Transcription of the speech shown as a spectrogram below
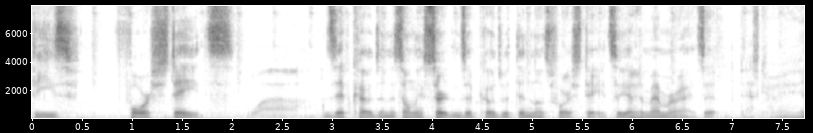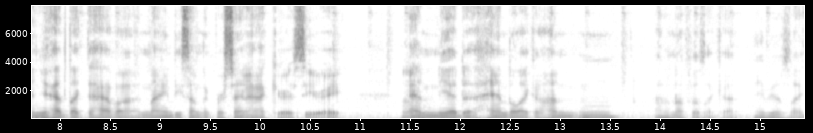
these four states Wow. zip codes, and it's only certain zip codes within those four states, so you have to memorize it, That's crazy. and you had like to have a ninety something percent accuracy rate. Oh. and you had to handle like a hundred. Mm, I don't know if it was like a maybe it was like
